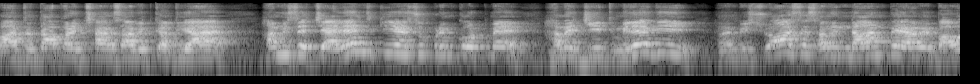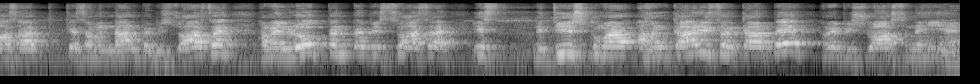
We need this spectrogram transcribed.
पात्रता परीक्षा साबित कर दिया है। हम इसे चैलेंज किए हैं सुप्रीम कोर्ट में। हमें जीत मिलेगी। हमें विश्वास है, संविधान पे हमें बाबा साहब के संविधान पे विश्वास है, हमें लोकतंत्र पे विश्वास है। इस नीतीश कुमार अहंकारी सरकार पे हमें विश्वास नहीं है।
